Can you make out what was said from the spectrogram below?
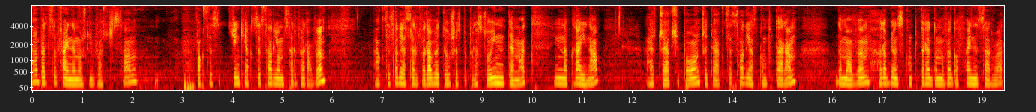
No, bardzo fajne możliwości są akces dzięki akcesoriom serwerowym. Bo akcesoria serwerowe to już jest po prostu inny temat, inna kraina. A jeszcze jak się połączy te akcesoria z komputerem domowym, robiąc z komputera domowego fajny serwer,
